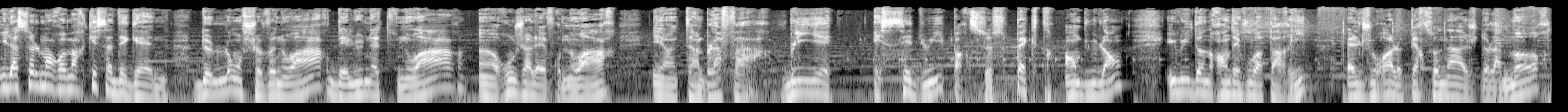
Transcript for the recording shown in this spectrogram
Il a seulement remarqué sa dégaine. De longs cheveux noirs, des lunettes noires, un rouge à lèvres noir et un teint blafard. Blier est séduit par ce spectre ambulant. Il lui donne rendez-vous à Paris. Elle jouera le personnage de la mort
